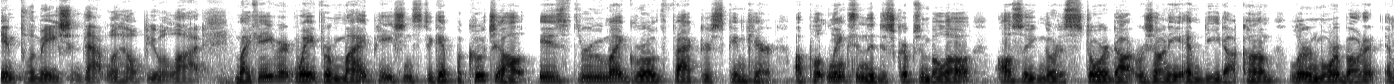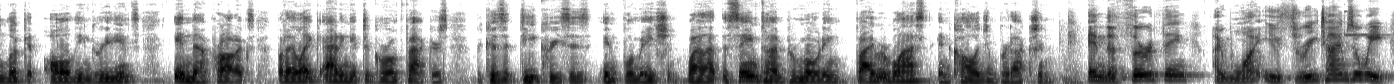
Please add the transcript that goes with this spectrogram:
inflammation. That will help you a lot. My favorite way for my patients to get bakuchiol is through my growth factor skincare. I'll put links in the description below. Also, you can go to store.rajanimd.com, learn more about it, and look at all the ingredients in that products. But I like adding it to growth factors because it decreases inflammation while at the same time promoting fibroblast and collagen production. And the third thing, I want you three times a week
